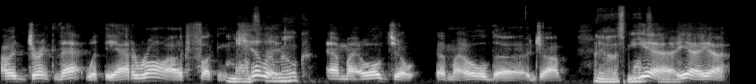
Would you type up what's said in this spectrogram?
I would drink that with the Adderall. I would fucking kill it milk. at my old job. At my old uh, job. Yeah, that's monster. yeah, yeah, yeah.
